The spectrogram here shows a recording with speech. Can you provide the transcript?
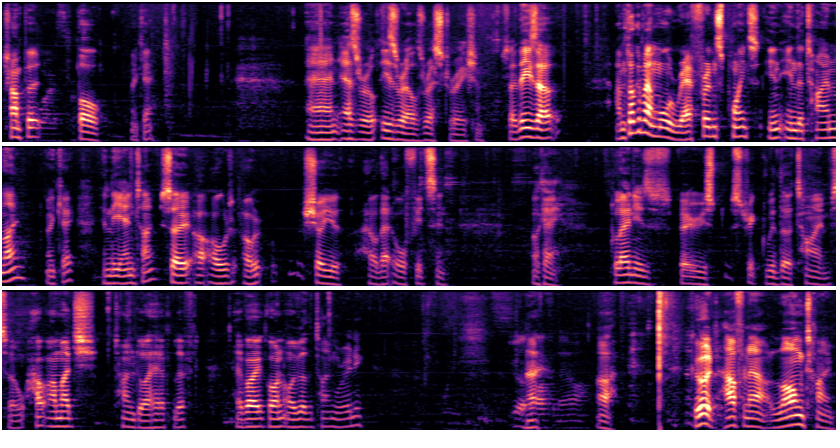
trumpet, bowl. Okay? And Israel, Israel's restoration. So these are, I'm talking about more reference points in, in the timeline, okay, in the end time. So I'll, I'll show you how that all fits in. Okay. Glenn is very strict with the time. So how, how much time do I have left? Have I gone over the time already? half an hour. Ah, good. half an hour. Long time.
